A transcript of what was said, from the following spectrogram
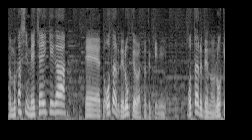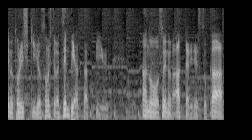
昔めちゃイケが、えっ、ー、と、小樽でロケをやった時に、小樽でのロケの取り仕切りをその人が全部やったっていう、あの、そういうのがあったりですとか、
